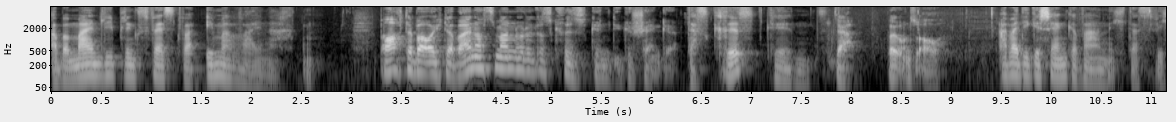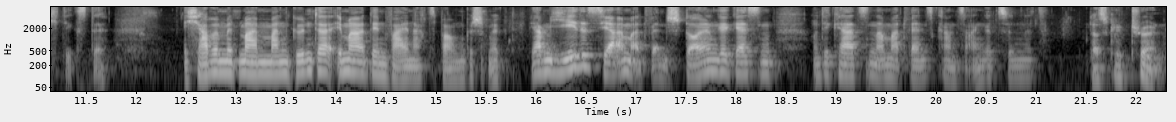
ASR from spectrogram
Aber mein Lieblingsfest war immer Weihnachten. Brachte bei euch der Weihnachtsmann oder das Christkind die Geschenke? Das Christkind. Ja, bei uns auch. Aber die Geschenke waren nicht das Wichtigste. Ich habe mit meinem Mann Günther immer den Weihnachtsbaum geschmückt. Wir haben jedes Jahr im Advent Stollen gegessen und die Kerzen am Adventskranz angezündet. Das klingt schön.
